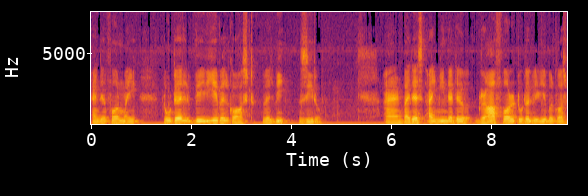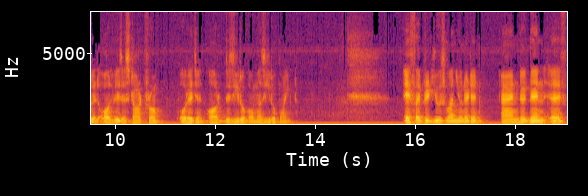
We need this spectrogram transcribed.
and therefore my total variable cost will be zero and by this I mean that the graph for total variable cost will always start from origin or the 0 comma 0 point. If I produce one unit and and then if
